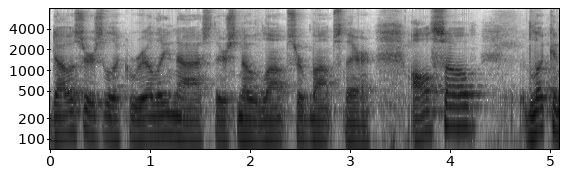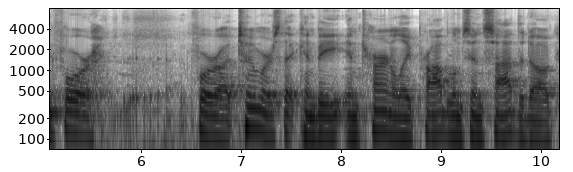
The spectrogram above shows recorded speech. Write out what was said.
dozers look really nice there's no lumps or bumps there also looking for for uh, tumors that can be internally problems inside the dog,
